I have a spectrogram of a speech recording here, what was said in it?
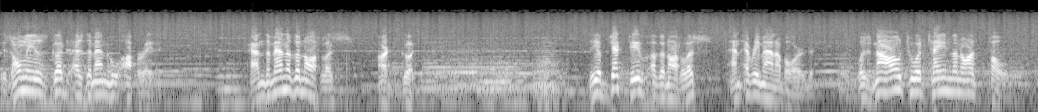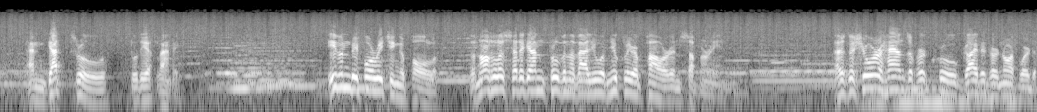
is only as good as the men who operate it. And the men of the Nautilus are good. The objective of the Nautilus and every man aboard was now to attain the North Pole and get through to the Atlantic. Even before reaching the pole, the Nautilus had again proven the value of nuclear power in submarines. As the sure hands of her crew guided her northward,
